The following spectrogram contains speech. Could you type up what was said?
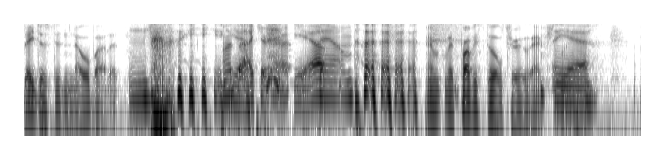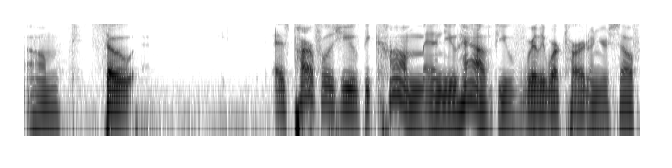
they just didn't know about it. That's Yeah. accurate. Yeah. Damn. And it's probably still true, actually. yeah. Um, so, as powerful as you've become, and you have, you've really worked hard on yourself,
